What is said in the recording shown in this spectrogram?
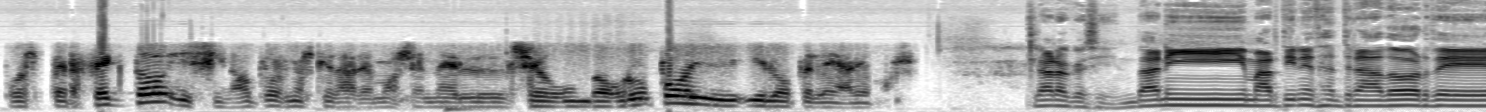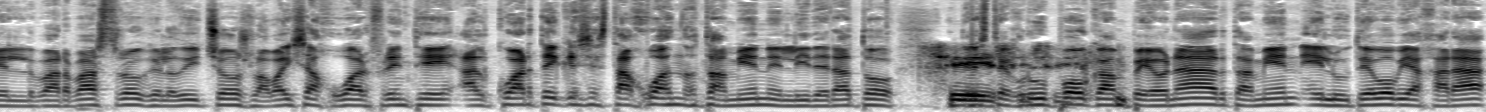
pues perfecto y si no, pues nos quedaremos en el segundo grupo y lo pelearemos. Claro que sí. Dani Martínez, entrenador del Barbastro, que lo dicho, os la vais a jugar frente al cuarte que se está jugando también el liderato de este grupo, campeonar. También el Utebo viajará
